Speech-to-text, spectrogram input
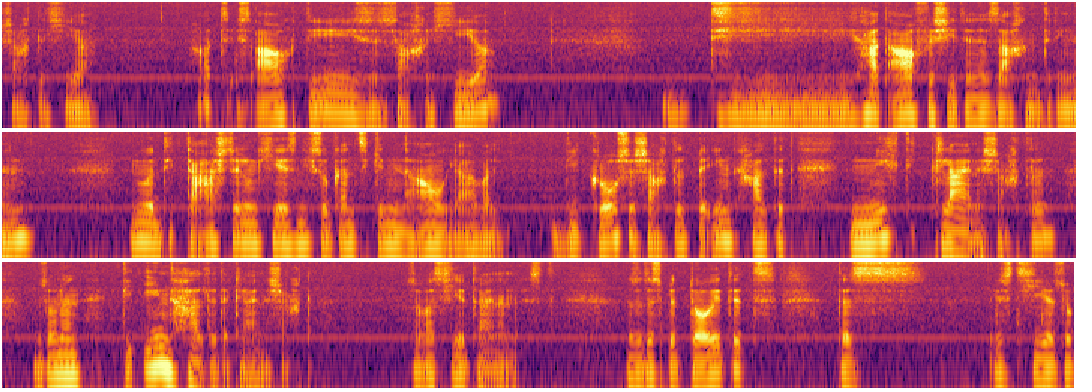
Schachtel hier hat, ist auch diese Sache hier. Die hat auch verschiedene Sachen drinnen. Nur die Darstellung hier ist nicht so ganz genau, ja, weil die große Schachtel beinhaltet nicht die kleine Schachtel, sondern die Inhalte der kleinen Schachtel so was hier drinnen ist. Also das bedeutet, das ist hier so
